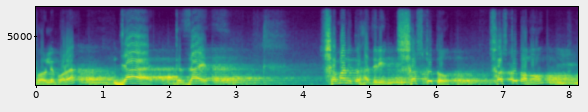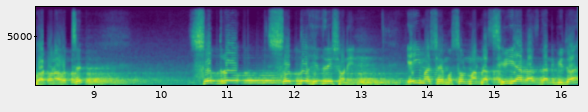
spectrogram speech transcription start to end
পড়লে পড়া যায়? এটা যায় সম্মানিত হাজরিন, ষষ্ঠত, ষষ্ঠতম ঘটনা হচ্ছে চোদ্দ চোদ্দ হিজরি সনে এই মাসে মুসলমানরা সিরিয়ার রাজধানী বিজয়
